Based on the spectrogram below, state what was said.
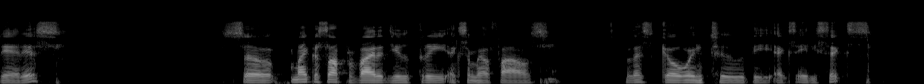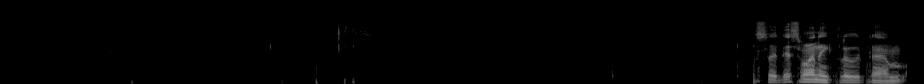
There it is. So Microsoft provided you three XML files. Let's go into the x86. So this one include um,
